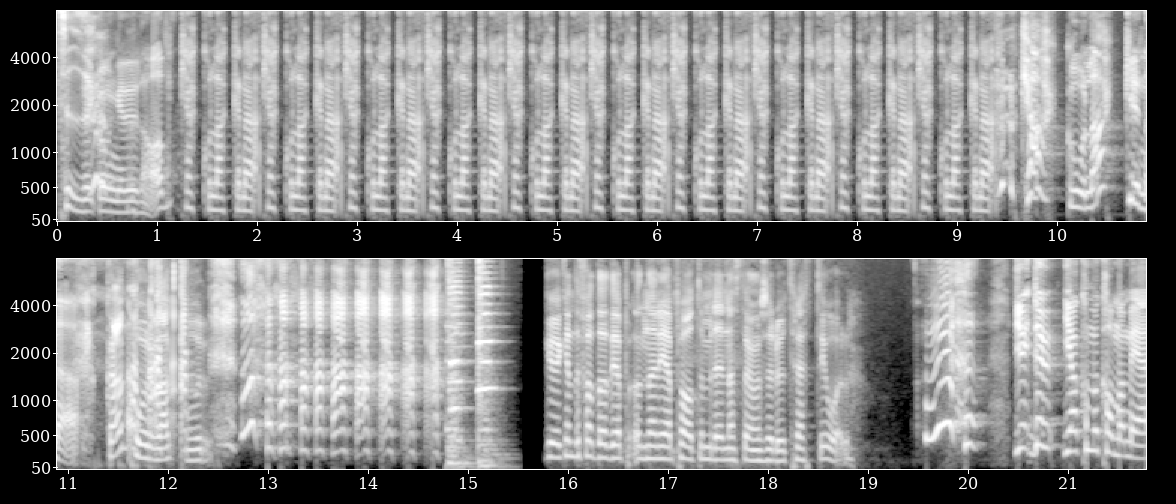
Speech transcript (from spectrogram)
tio gånger i rad? Kackerlackorna, kackerlackorna, kackerlackorna, kackerlackorna, kackerlackorna, kackerlackorna, kackerlackorna, kackerlackorna, kackerlackorna, kackerlackorna, kackerlackorna. Kackerlackor. Gud, jag kan inte fatta att jag, när jag pratar med dig nästa gång så är du 30 år. Du, jag kommer komma med...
